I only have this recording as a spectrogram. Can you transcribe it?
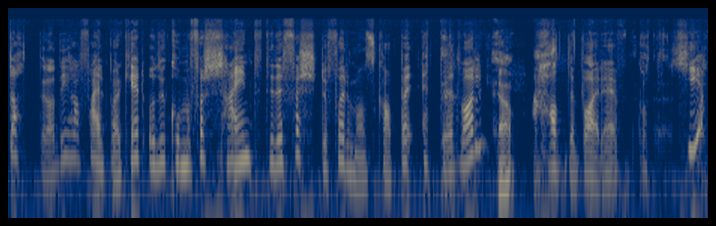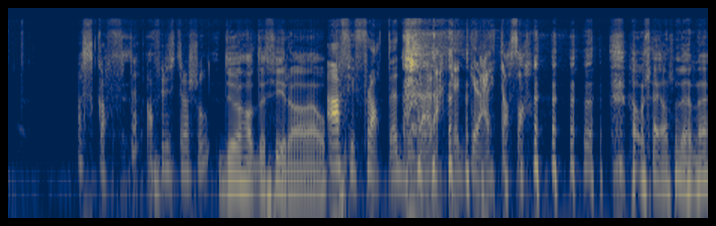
dattera di har feilparkert, og du kommer for seint til det første formannskapet etter et valg. Ja, Jeg hadde bare gått helt av skaftet av frustrasjon. du hadde fyra opp. Ja, fy flate, det der er ikke greit, altså. av ble Anne Lene.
